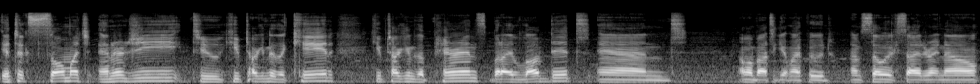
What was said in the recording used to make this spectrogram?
it took so much energy to keep talking to the kid, keep talking to the parents, but I loved it and I'm about to get my food. I'm so excited right now,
